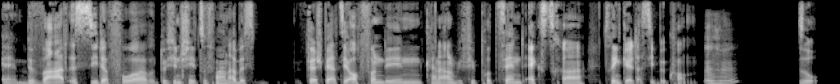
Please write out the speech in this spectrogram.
äh, bewahrt es sie davor, durch den Schnee zu fahren, aber es versperrt sie auch von den, keine Ahnung, wie viel Prozent extra Trinkgeld, das sie bekommen. Mhm. So.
